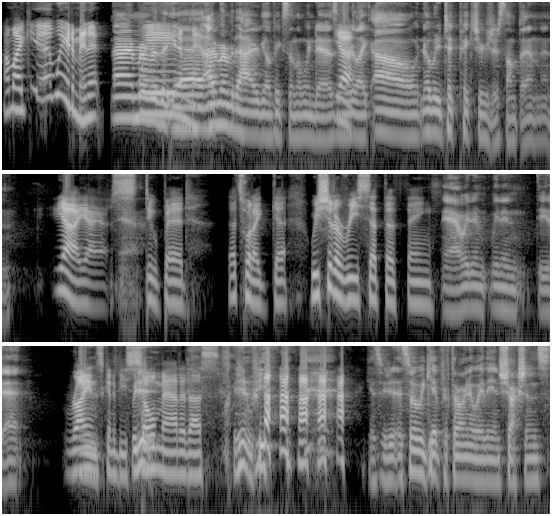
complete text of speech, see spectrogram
I'm like, yeah, wait a minute. I remember the Wait a yeah. I remember the higher hieroglyphics on the windows. Yeah. And you're like, oh, nobody took pictures or something. And Yeah, yeah, yeah. Stupid. That's what I get. We should have reset the thing. yeah, we didn't we didn't do that. Ryan's mm. gonna be so mad at us. We didn't read. I guess we did. That's what we get for throwing away the instructions.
